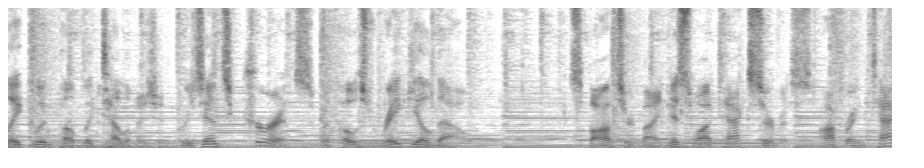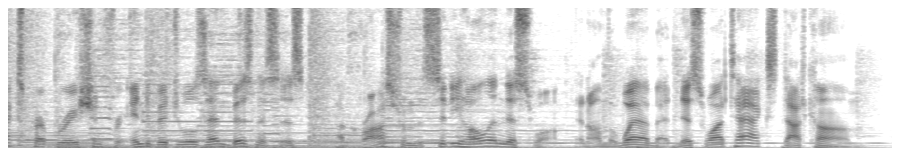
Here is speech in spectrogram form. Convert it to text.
Lakeland Public Television presents Currents with host Ray Gildow. Sponsored by Nisswa Tax Service, offering tax preparation for individuals and businesses across from the City Hall in Nisswa and on the web at nisswatax.com.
